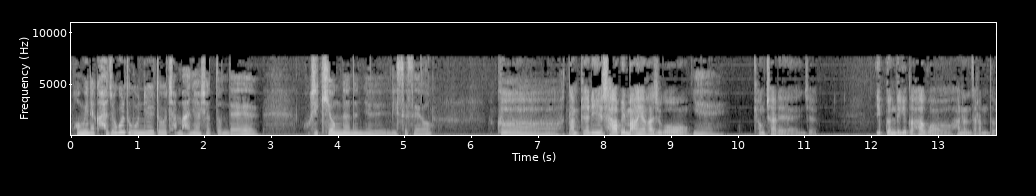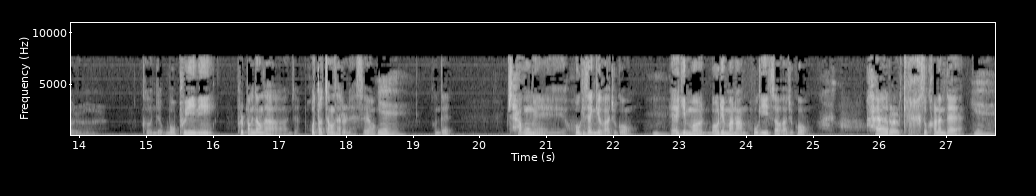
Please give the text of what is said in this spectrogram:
범인의 가족을 도운 일도 참 많이 하셨던데 혹시 기억나는 일 있으세요? 그 남편이 사업이 망해가지고 예. 경찰에 이제 입건되기도 하고 하는 사람들 그 이제 모 부인이 풀빵 장사 이제 호떡 장사를 했어요. 예. 근데 자궁에 혹이 생겨가지고 음. 애기 머리 만한 혹이 있어가지고 아이고. 하혈을 계속 하는데 예.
